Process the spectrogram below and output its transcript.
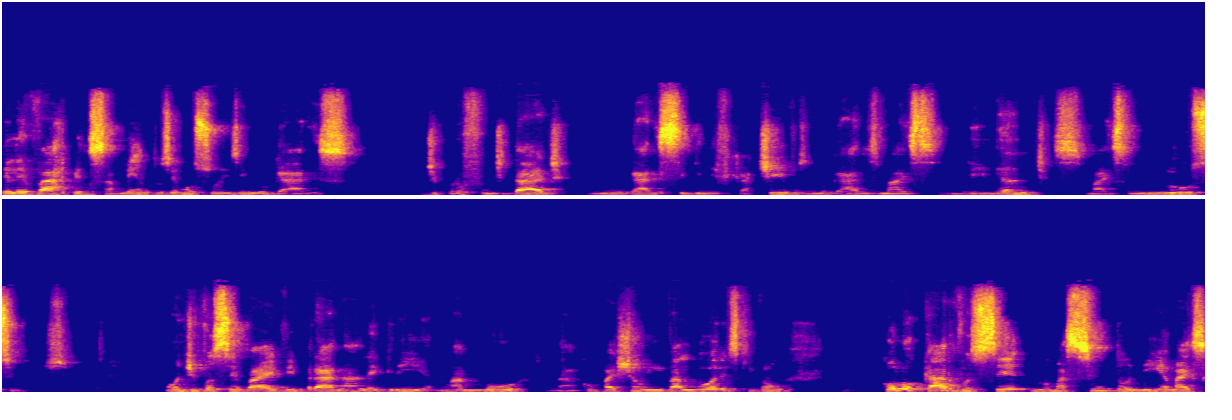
elevar pensamentos, emoções em lugares de profundidade, em lugares significativos, em lugares mais brilhantes, mais lúcidos, onde você vai vibrar na alegria, no amor, na compaixão, em valores que vão colocar você numa sintonia mais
